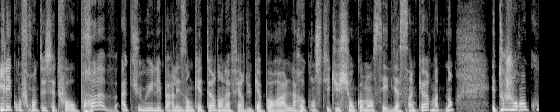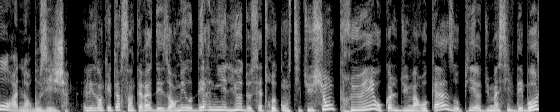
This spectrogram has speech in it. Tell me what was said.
Il est confronté cette fois aux preuves accumulées par les enquêteurs dans l'affaire du caporal. La reconstitution commencée il y a 5 heures maintenant est toujours en cours, Anne-Laure Bouzige. Les enquêteurs s'intéressent désormais au dernier lieu de cette reconstitution, Crué, au col du Marocaz, au pied du massif des Bauges,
